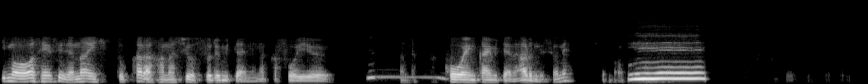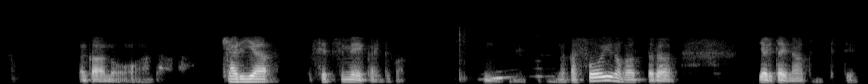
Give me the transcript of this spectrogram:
今は先生じゃない人から話をするみたいな、なんかそういうなんだ講演会みたいなのあるんですよね。へえ。なんかあの、なんだキャリア説明会とか、うん、なんかそういうのがあったらやりたいなと思ってて。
